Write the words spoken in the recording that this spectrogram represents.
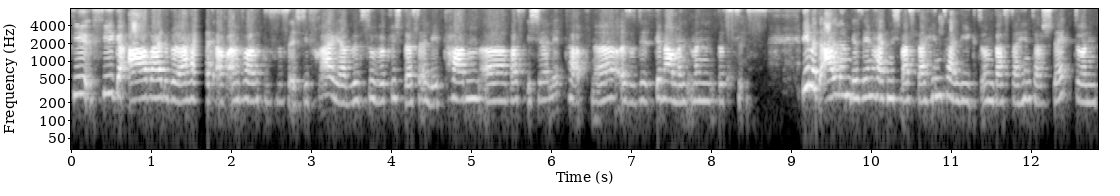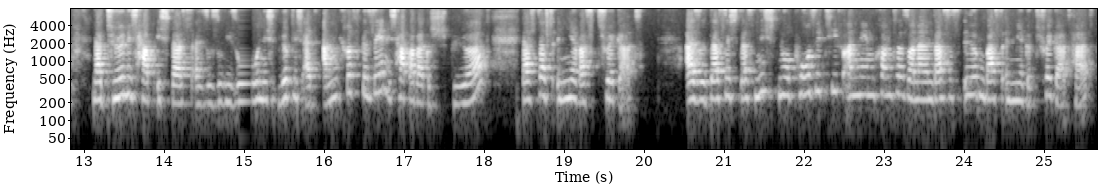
Viel, viel gearbeitet oder halt auch einfach, das ist echt die Frage, ja, willst du wirklich das erlebt haben, äh, was ich erlebt habe? Ne? Also die, genau, man, man, das ist wie mit allem, wir sehen halt nicht, was dahinter liegt und was dahinter steckt. Und natürlich habe ich das also sowieso nicht wirklich als Angriff gesehen. Ich habe aber gespürt, dass das in mir was triggert. Also, dass ich das nicht nur positiv annehmen konnte, sondern dass es irgendwas in mir getriggert hat.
